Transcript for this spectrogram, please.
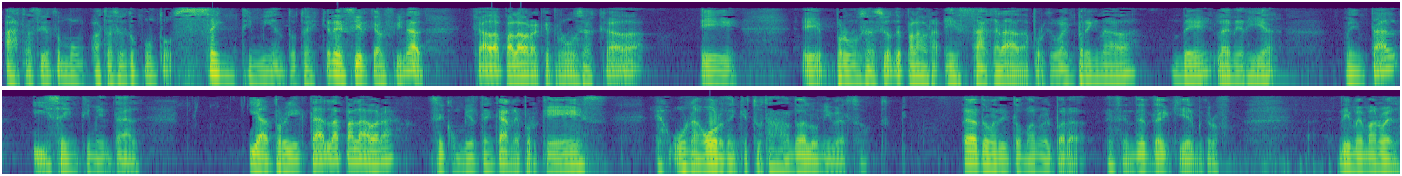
hasta cierto, hasta cierto punto sentimiento. Entonces, quiere decir que al final, cada palabra que pronuncias, cada eh, eh, pronunciación de palabra es sagrada porque va impregnada de la energía mental y sentimental. Y al proyectar la palabra se convierte en carne porque es, es una orden que tú estás dando al universo. Espérate un momentito, Manuel, para encenderte aquí el micrófono. Dime, Manuel.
